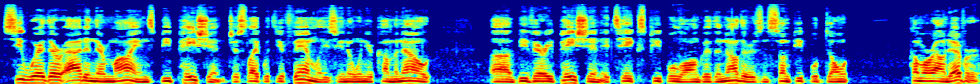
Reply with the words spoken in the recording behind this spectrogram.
see where they're at in their minds, be patient, just like with your families, you know, when you're coming out, uh, be very patient. It takes people longer than others, and some people don't come around ever.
